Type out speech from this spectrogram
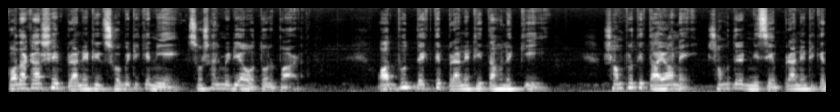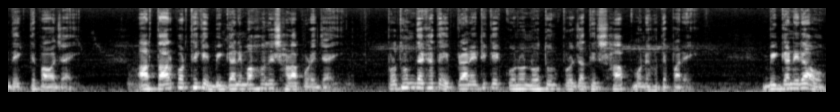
কদাকার সেই প্রাণীটির ছবিটিকে নিয়ে সোশ্যাল মিডিয়াও তোলপাড়। অদ্ভুত দেখতে প্রাণীটি তাহলে কি? সম্প্রতি তাইওয়ানে সমুদ্রের নিচে প্রাণীটিকে দেখতে পাওয়া যায়, আর তারপর থেকে বিজ্ঞানী মহলে সাড়া পড়ে যায়। প্রথম দেখাতেই প্রাণীটিকে কোনো নতুন প্রজাতির সাপ মনে হতে পারে। বিজ্ঞানীরাও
